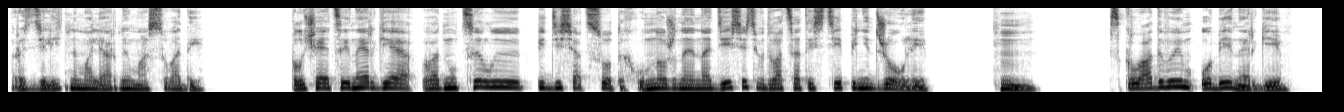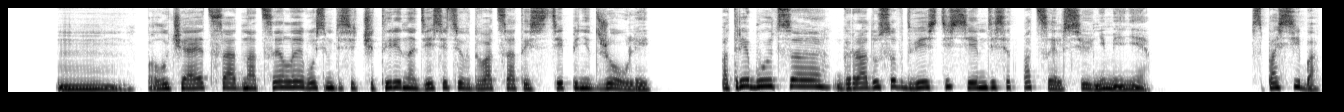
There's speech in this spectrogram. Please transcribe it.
Разделить на малярную массу воды. Получается энергия в 1,50, умноженная на 10 в 20 степени джоулей. Хм. Складываем обе энергии. М получается 1,84 на 10 в 20 степени джоулей. Потребуется градусов 270 по Цельсию, не менее. Спасибо.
